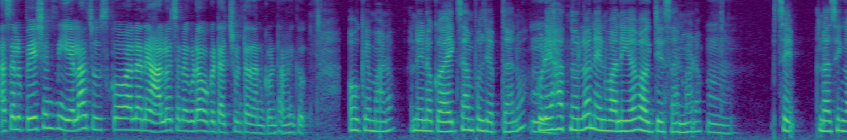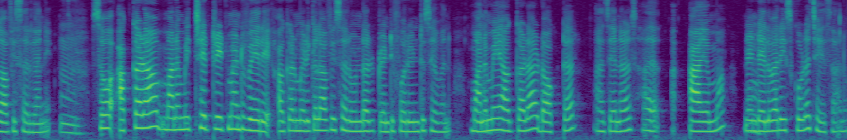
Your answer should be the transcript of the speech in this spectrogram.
అసలు పేషెంట్ని ఎలా చూసుకోవాలనే ఆలోచన కూడా ఒక టచ్ ఉంటుంది అనుకుంటా మీకు. Okay madam. నేను ఒక ఎగ్జాంపుల్ చెప్తాను. గుడేహత్నూర్లో నేను వన్ ఇయర్ వర్క్ చేశాను మేడం. సేమ్ నర్సింగ్ ఆఫీసర్ కానీ. సో అక్కడ మనం ఇచ్చే ట్రీట్మెంట్ వేరే. అక్కడ మెడికల్ ఆఫీసర్ ఉండరు ట్వంటీ ఫోర్ ఇంటూ సెవెన్ మనమే అక్కడ డాక్టర్ యాజ్ ఎ నర్స్ ఆయమ్మ నేను డెలివరీస్ కూడా చేశాను.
